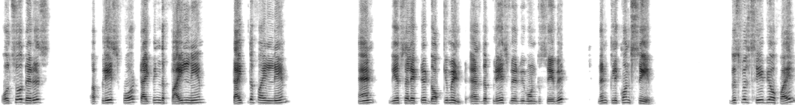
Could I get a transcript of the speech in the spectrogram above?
Also, there is a place for typing the file name. Type the file name and we have selected document as the place where we want to save it. Then click on save. This will save your file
